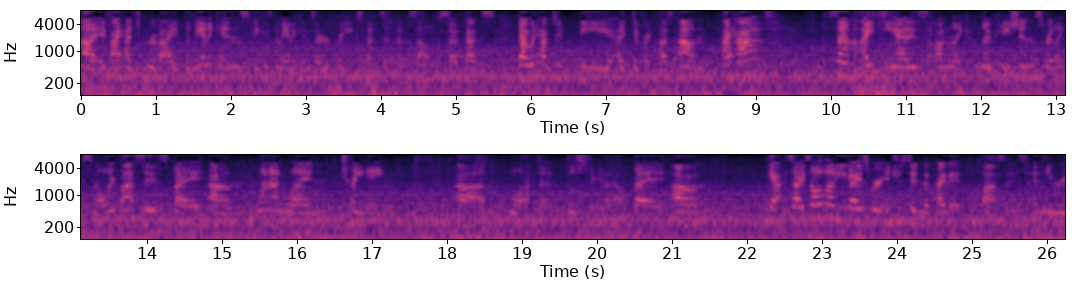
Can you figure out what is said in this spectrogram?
uh, if I had to provide the mannequins because like that's that would have to be a different class. Um, I have some ideas on like locations for like smaller classes, but um, one-on-one training, um, we'll have to we'll just figure that out. But um, yeah, so I saw a lot of you guys were interested in the private classes, and you were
